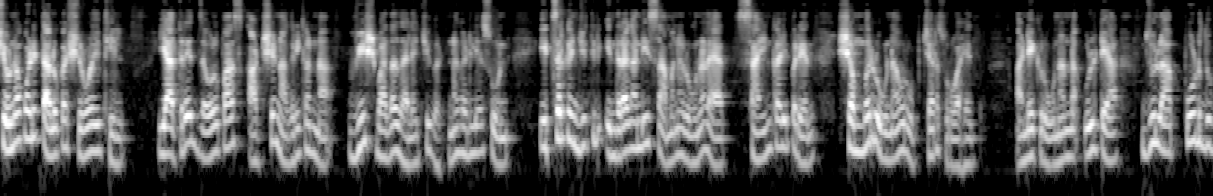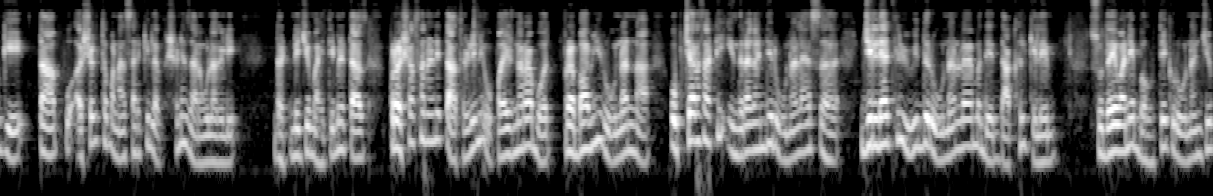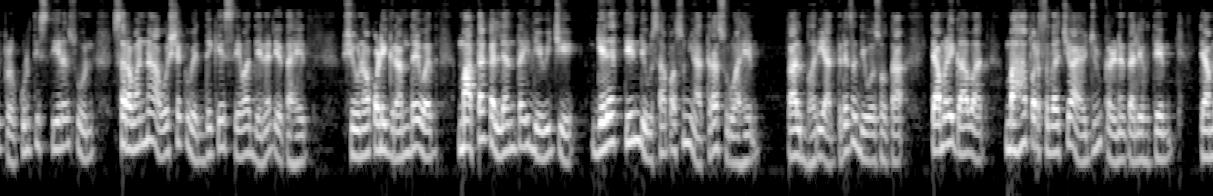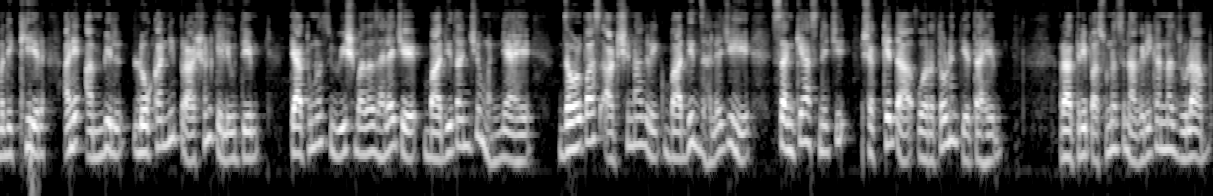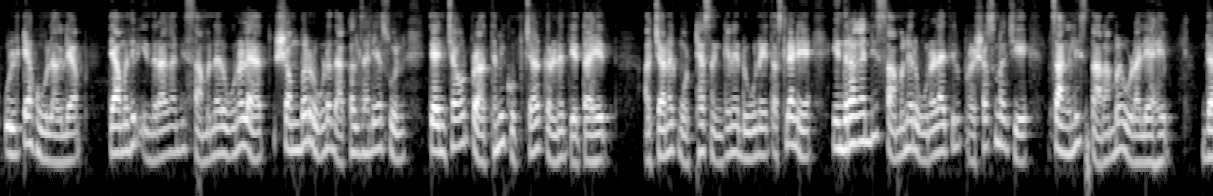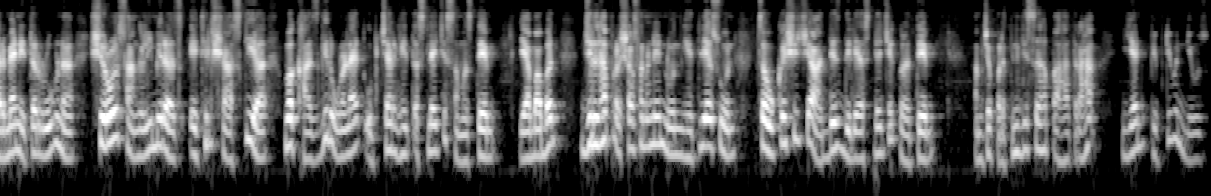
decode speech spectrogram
शिवणकवाडी तालुका शिरोळ येथील यात्रेत जवळपास आठशे नागरिकांना विषबाधा झाल्याची घटना घडली असून इचरकंजीतील इंदिरा गांधी सामान्य रुग्णालयात सायंकाळीपर्यंत शंभर रुग्णांवर उपचार सुरू आहेत. अनेक रुग्णांना उलट्या जुलाब पोटदुखी ताप व अशक्तपणासारखी लक्षणे जाणवू लागली. घटनेची माहिती मिळताच प्रशासनाने तातडीने उपाययोजना राबवत प्रभावी रुग्णांना उपचारासाठी इंदिरा गांधी रुग्णालयासह जिल्ह्यातील विविध रुग्णालयामध्ये दाखल केले. सुदैवाने बहुतेक रुग्णांची प्रकृती स्थिर असून सर्वांना आवश्यक वैद्यकीय सेवा देण्यात येत आहेत. शिवनाकवाडी ग्रामदैवत माता कल्याणताई देवीची गेल्या तीन दिवसापासून यात्रा सुरू आहे. काल भर यात्रेचा दिवस होता. त्यामुळे गावात महाप्रसादाचे आयोजन करण्यात आले होते. त्यामध्ये खीर आणि आंबील लोकांनी प्राशन केली होती. त्यातूनच विषबाधा झाल्याचे बाधितांचे म्हणणे आहे. जवळपास आठशे नागरिक बाधित झाल्याचीही संख्या असण्याची शक्यता वर्तवण्यात येत आहे. रात्रीपासूनच नागरिकांना जुलाब उलट्या होऊ लागल्या. त्यामधील इंदिरा गांधी सामान्य रुग्णालयात शंभर रुग्ण दाखल झाले असून त्यांच्यावर प्राथमिक उपचार करण्यात येत आहेत. अचानक मोठ्या संख्येने रुग्ण येत असल्याने इंदिरा गांधी सामान्य रुग्णालयातील प्रशासनाची चांगलीच तारांबळ उडाली आहे. दरम्यान इतर रुग्ण शिरोळ सांगली मिरज येथील शासकीय व खाजगी रुग्णालयात उपचार घेत असल्याचे समजते. याबाबत जिल्हा प्रशासनाने नोंद घेतली असून चौकशीचे आदेश दिले असल्याचे कळते. आमच्या प्रतिनिधीसह पाहत रहा एन फिफ्टी वन न्यूज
